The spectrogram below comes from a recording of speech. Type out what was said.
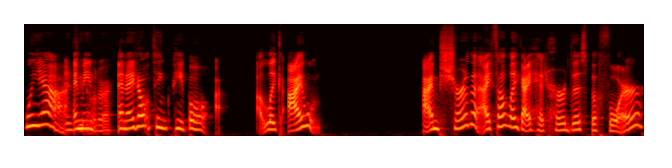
well, yeah. I mean, directors. and I don't think people like I I'm sure that I felt like I had heard this before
